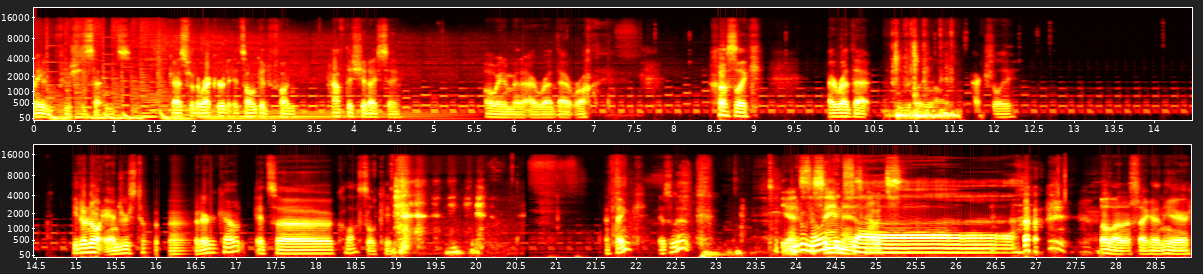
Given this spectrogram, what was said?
Ronnie didn't finish his sentence. Guys, for the record, it's all good fun. Half the shit I say. Oh, wait a minute, I read that wrong. I was like, I read that really wrong, actually. You don't know Andrew's Twitter account? It's a colossal cake, I think, isn't it? Yeah, you it's don't the know same it? It's, as how it's. uh... Hold on a second here.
